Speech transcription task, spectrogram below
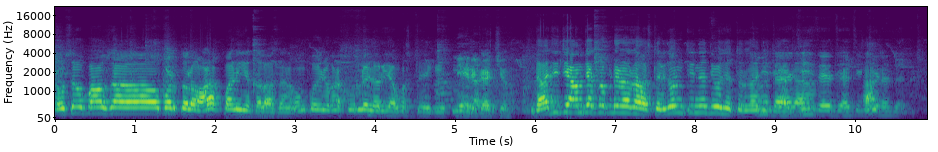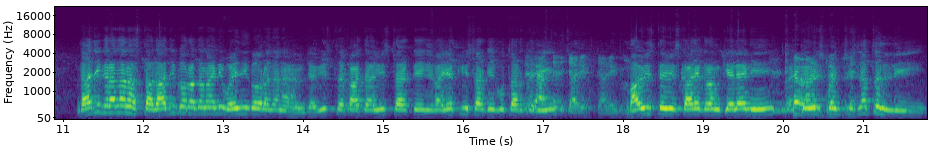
पावसा पावसा पडतलो हळाक पाणी येतलो असा. ओमको येलो काय कुर्ले धरूया मस्त की. दाजीचे आमच्या चोकडे राजा असतली. दोन तीन दिवस येतो दाजीचे राजा. दाजी- हा? रजा. दाजी राजा नसता. दाजी को राजा नाही आणि बहिणी को राजा नाही आमच्या. वीस तारखा वीस तारखे का एकवीस तारखेक उतारतली. बावीस तेवीस कार्यक्रम केल्यानी तेवीस पंचवीस ला चालली.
